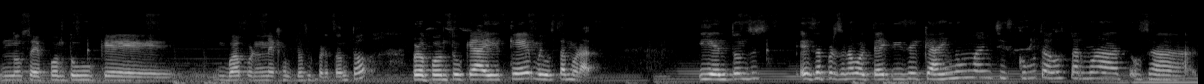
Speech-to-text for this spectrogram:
no sé, pon tú que, voy a poner un ejemplo súper tonto, pero pon tú que hay que me gusta Morat. Y entonces esa persona voltea y dice que, ay, no manches, ¿cómo te va a gustar Morat? O sea,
